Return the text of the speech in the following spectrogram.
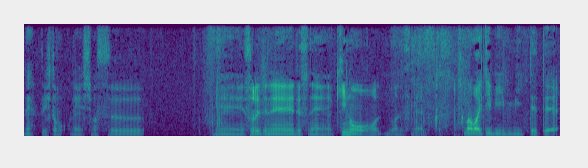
ね、ぜひともお願いします。えー、それでね、ですね、昨日はですね、まあ、YTV 見てて、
